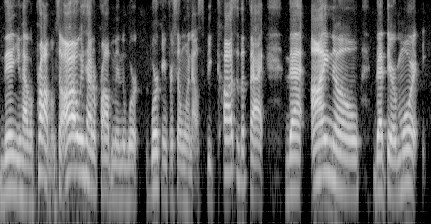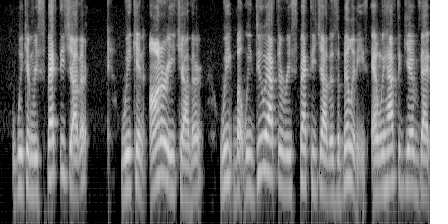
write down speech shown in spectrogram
then you have a problem. So I always had a problem in the work working for someone else because of the fact that I know that there are more we can respect each other, we can honor each other, we but we do have to respect each other's abilities and we have to give that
